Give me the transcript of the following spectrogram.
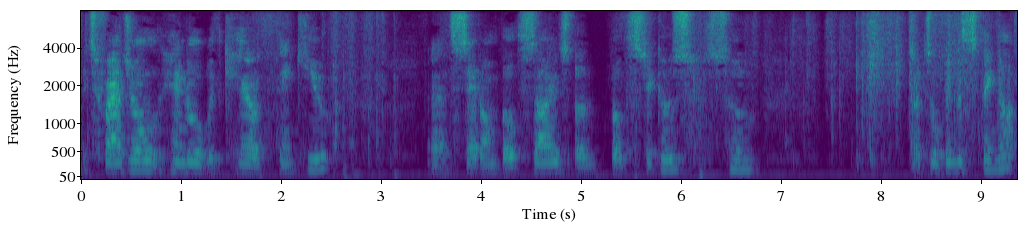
It's fragile, handle with care, thank you. Uh, it's set on both sides of both stickers, so let's open this thing up.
